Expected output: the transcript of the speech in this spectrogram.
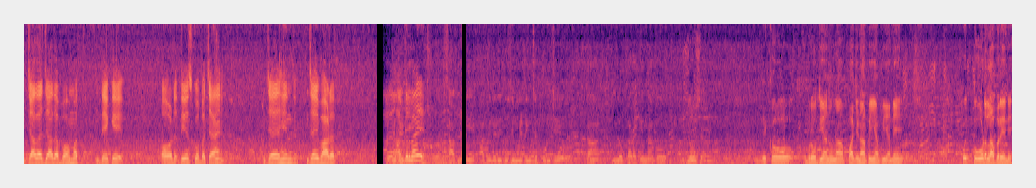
ज़्यादा से ज़्यादा बहुमत दे के और देश को बचाएं जय हिंद जय भारत अख्तर भाई ਸਾਥ ਵਿੱਚ ਅੱਜ ਜਿਹੜੀ ਤੁਸੀਂ ਮੀਟਿੰਗ 'ਚ ਪਹੁੰਚੇ ਹੋ ਤਾਂ ਲੋਕਾਂ ਦਾ ਕਿੰਨਾ ਕੋ ਜੋਸ਼ ਹੈ ਦੇਖੋ ਵਿਰੋਧੀਆਂ ਨੂੰ ਨਾ ਭਾਜਣਾ ਪਈਆਂ ਪਈਆਂ ਨੇ ਕੋਈ ਤੋੜ ਲੱਭ ਰਹੇ ਨੇ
